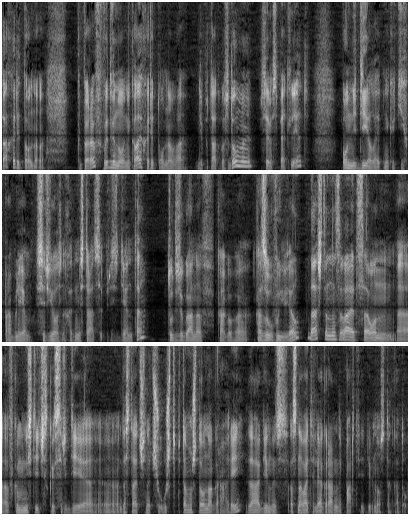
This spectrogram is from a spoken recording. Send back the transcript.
за Харитонова. КПРФ выдвинул Николая Харитонова, депутат Госдумы, 75 лет. Он не делает никаких проблем серьезных администрации президента. Тут Зюганов как бы козу вывел, да, что называется. Он э, в коммунистической среде э, достаточно чужд, потому что он аграрий, да, один из основателей аграрной партии 90-х годов.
